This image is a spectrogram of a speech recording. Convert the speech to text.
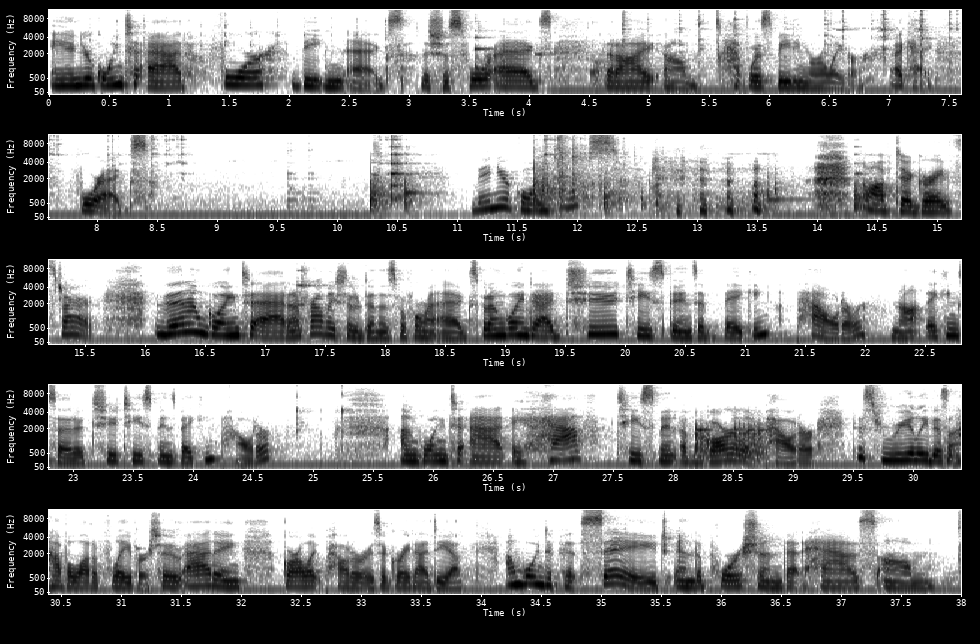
and you're going to add four beaten eggs. This is four eggs that I um, was beating earlier. Okay, four eggs. Then you're going to, oops, I'm off to a great start. Then I'm going to add, and I probably should have done this before my eggs, but I'm going to add two teaspoons of baking powder, not baking soda, two teaspoons baking powder. I'm going to add a half teaspoon of garlic powder. This really doesn't have a lot of flavor, so adding garlic powder is a great idea. I'm going to put sage in the portion that has um,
